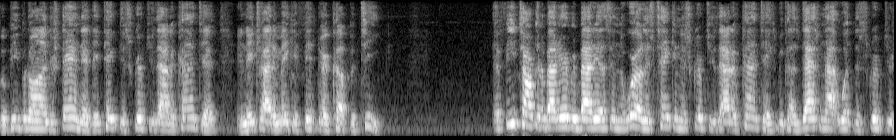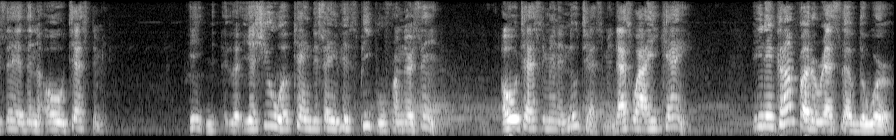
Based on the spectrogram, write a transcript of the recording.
But people don't understand that. They take the scriptures out of context and they try to make it fit their cup of tea if he's talking about everybody else in the world, it's taking the scriptures out of context because that's not what the scripture says in the Old Testament. He, Yeshua came to save his people from their sin. Old Testament and New Testament. That's why he came. He didn't come for the rest of the world.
